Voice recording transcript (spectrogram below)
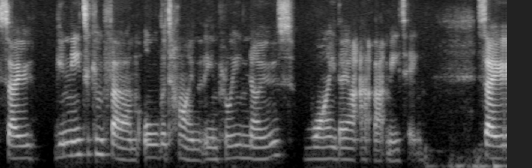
So you need to confirm all the time that the employee knows why they are at that meeting. So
